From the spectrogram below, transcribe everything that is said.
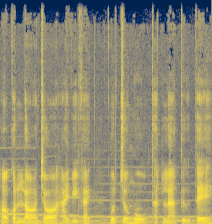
Họ còn lo cho hai vị khách một chỗ ngủ thật là tử tế.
